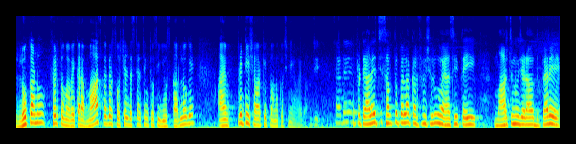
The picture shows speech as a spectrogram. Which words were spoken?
ਲੋਕਾਂ ਨੂੰ ਫਿਰ ਤੋਂ ਮੈਂ ਵਈ ਕਰਾਂ ਮਾਸਕ ਅਗਰ ਸੋਸ਼ਲ ਡਿਸਟੈਂਸਿੰਗ ਤੁਸੀਂ ਯੂਜ਼ ਕਰ ਲੋਗੇ ਆਈ ਐਮ ਪ੍ਰੀਟੀ ਸ਼ੋਰ ਕਿ ਤੁਹਾਨੂੰ ਕੁਝ ਨਹੀਂ ਹੋਏਗਾ। ਜੀ ਸਾਡੇ ਪਟਿਆਲੇ 'ਚ ਸਭ ਤੋਂ ਪਹਿਲਾਂ ਕਰਫਿਊ ਸ਼ੁਰੂ ਹੋਇਆ ਸੀ 23 ਮਾਰਚ ਨੂੰ ਜਿਹੜਾ ਉਹ ਦੁਪਹਿਰੇ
